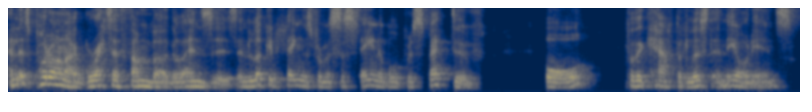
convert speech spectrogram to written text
And let's put on our Greta Thunberg lenses and look at things from a sustainable perspective. Or for the capitalist in the audience,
